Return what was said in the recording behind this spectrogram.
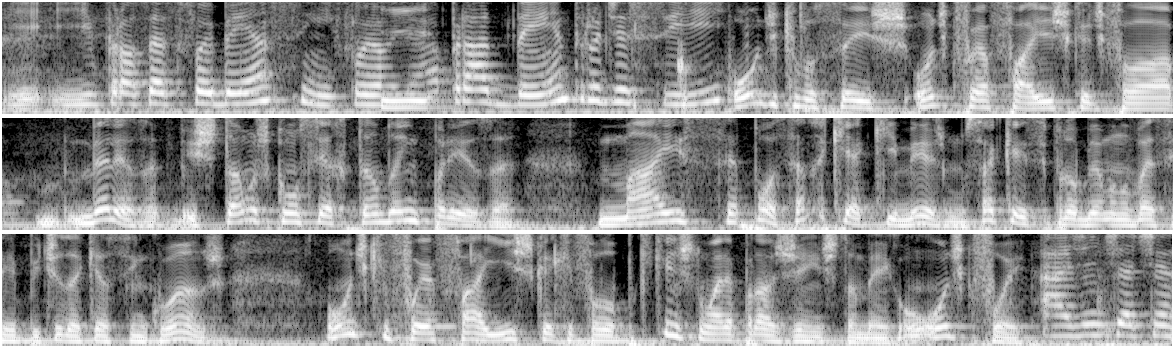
E, e o processo foi bem assim, foi olhar para dentro de si. Onde que vocês, onde que foi a faísca de falar, beleza, estamos consertando a empresa, mas, pô, será que é aqui mesmo? Será que esse problema não vai se repetir daqui a cinco anos? Onde que foi a faísca que falou, por que que a gente não olha pra gente também? Onde que foi? A gente já tinha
